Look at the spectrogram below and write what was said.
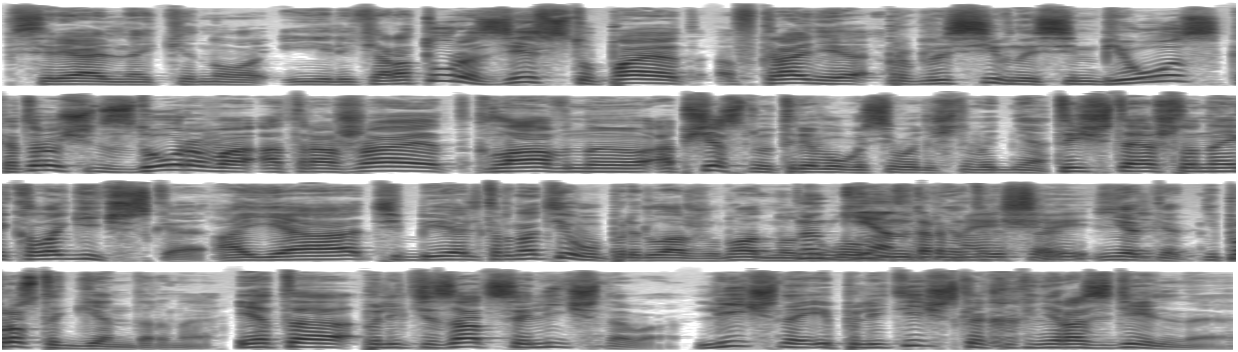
сериальное кино и литература здесь вступают в крайне прогрессивный симбиоз, который очень здорово отражает главную общественную тревогу сегодняшнего дня. Ты считаешь, что она экологическая, а я тебе альтернативу предложу. Ну, одно ну гендерная еще есть. Нет, нет, не просто гендерная. Это политизация личного. Личное и политическое как нераздельное.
